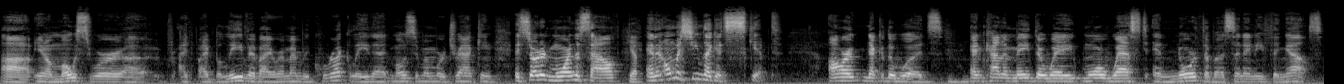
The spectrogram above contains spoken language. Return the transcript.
Uh, you know, most were, uh, I, I believe, if I remember correctly, that most of them were tracking. It started more in the south, Yep. and it almost seemed like it skipped our neck of the woods and kind of made their way more west and north of us than anything else.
